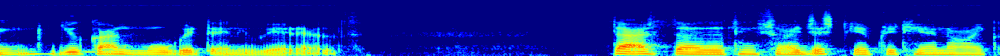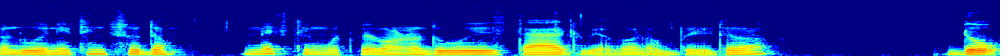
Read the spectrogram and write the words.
thing. You can't move it anywhere else. That's the other thing. So i just kept it here. Now i can't do anything. So the next thing what we're gonna do is that we are gonna build a door.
